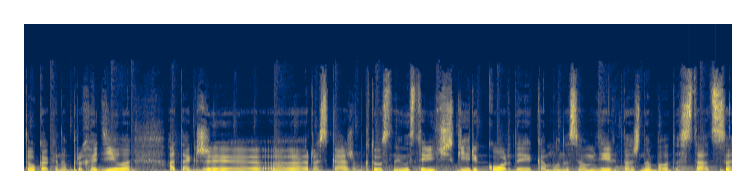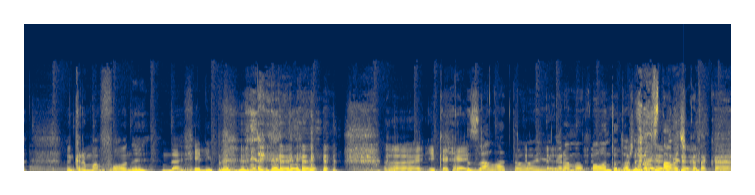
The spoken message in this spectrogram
то, как она проходила, а также э, расскажем, кто установил исторические рекорды, кому на самом деле должна была достаться граммофоны, да, Филипп? И какая... Золотой граммофон, тут должна быть ставочка такая.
